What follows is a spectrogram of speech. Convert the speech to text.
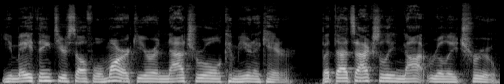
you may think to yourself, well, Mark, you're a natural communicator but that's actually not really true.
